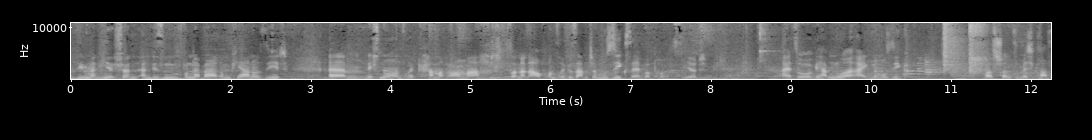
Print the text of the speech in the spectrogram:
wie man hier schon an diesem wunderbaren Piano sieht, ähm, nicht nur unsere Kamera macht, sondern auch unsere gesamte Musik selber produziert. Also wir haben nur eigene Musik, was schon ziemlich krass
